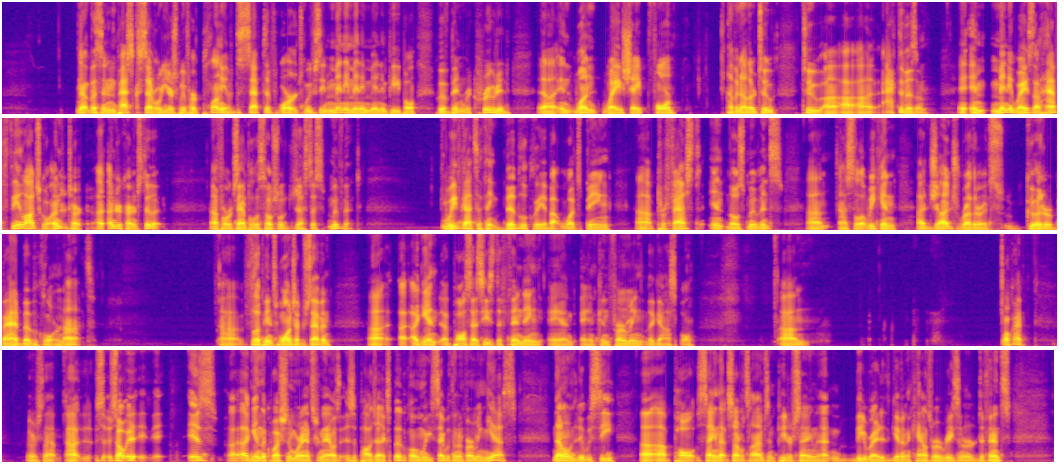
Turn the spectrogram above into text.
Now, listen, in the past several years, we've heard plenty of deceptive words. We've seen many, many, many people who have been recruited uh, in one way, shape, form, of another to to uh, uh, uh activism in, in many ways that have theological undercurrents to it. For example, the social justice movement. We've got to think biblically about what's being professed in those movements um, so that we can uh, judge whether it's good or bad, biblical or not. Uh, Philippians 1, chapter 7. Uh, again, Paul says he's defending and and confirming the gospel. Um, Okay, there's that. Uh, so, so it, it is uh, again the question we're answering now is is apologetics biblical? And we say with an affirming yes. Not only did we see uh, uh, Paul saying that several times and Peter saying that and be ready to give an account or a reason or a defense.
